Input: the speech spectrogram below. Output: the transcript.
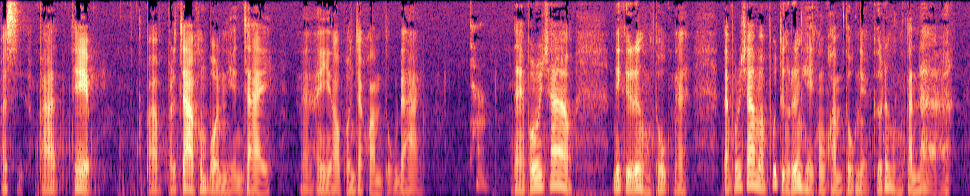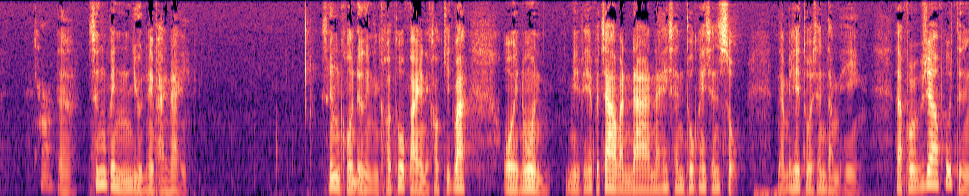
พระสพระเทพพระพระเจ้าข้างบนเห็นใจนะให้เราพ้นจากความทุกข์ได้ค่ะแต่พระพุทธเจ้านี่คือเรื่องของทุกข์นะแต่พระพุทธเจ้ามาพูดถึงเรื่องเหตุของความทุกข์เนี่ยคือเรื่องของตัณหาค่ะเออซึ่งเป็นอยู่ในภายใน ซึ่งคนอื่นเขาทั่วไปเนี่ยเขาคิดว่า โอ้ยนู่น มีพระเจ้าบันดาลนะให้ฉันทุกข์ให้ฉันสุขนะไม่ใช่ตัวฉันทำเอง แต่พระพุทธเจ้าพูดถึง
